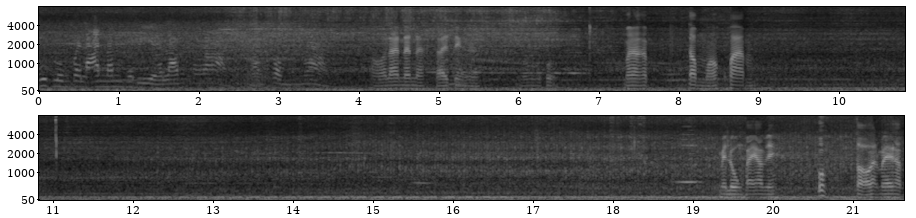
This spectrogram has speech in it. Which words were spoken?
ปุ๊บลงไปร้านนั้นพอดีอะร้านข้างล่างร้านคอมข้างล่างอ๋อ ร้านนั้นนะสายตึงนะโอ้โหมาแล้วครับต่อมหมอความไม่ลงไปครับเลยโอ้ต่อกันไปเลยครับ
